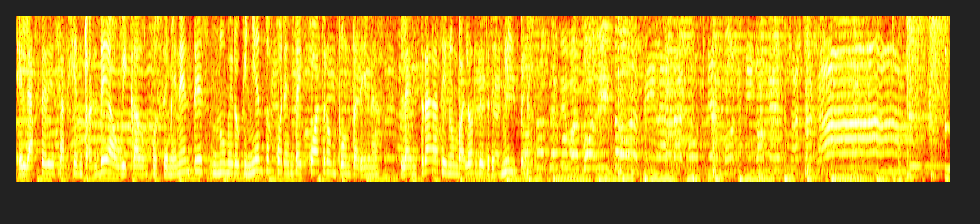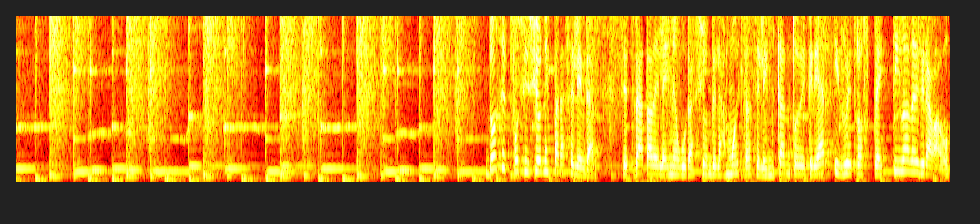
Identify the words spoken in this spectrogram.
en la sede Sargento Aldea ubicado en José Menentes, número 544 en Punta Arenas. La entrada tiene un valor de 3 mil pesos. Dos exposiciones para celebrar. Se trata de la inauguración de las muestras El encanto de crear y retrospectiva del grabado,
